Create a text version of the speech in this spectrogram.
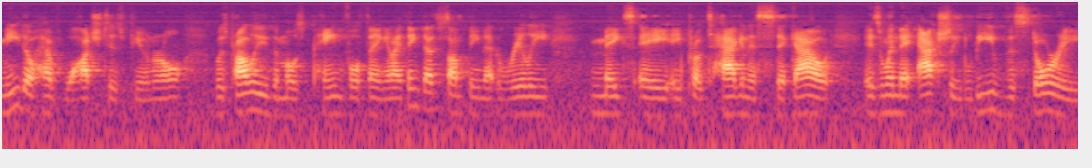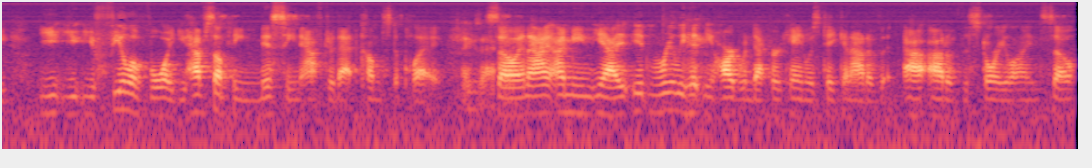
me to have watched his funeral was probably the most painful thing, and I think that's something that really makes a, a protagonist stick out is when they actually leave the story you, you, you feel a void. You have something missing after that comes to play. Exactly. So, and I, I mean, yeah, it, it really hit me hard when Deckard Cain was taken out of out, out of the storyline. So,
